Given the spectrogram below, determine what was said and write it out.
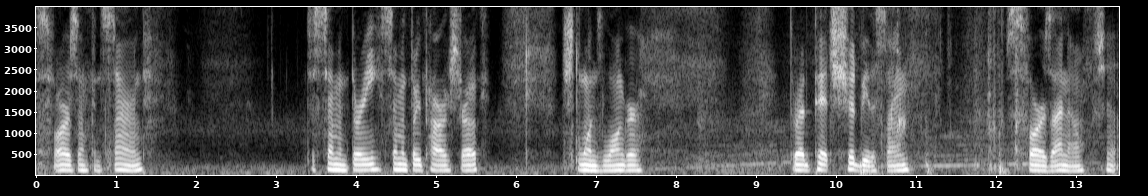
As far as I'm concerned. Just 7.3, 7.3 power stroke. Just one's longer. Thread pitch should be the same. As far as I know. Shit.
